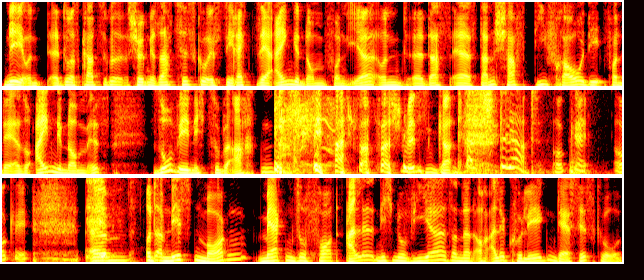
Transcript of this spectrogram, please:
Nee, und äh, du hast gerade so schön gesagt, Cisco ist direkt sehr eingenommen von ihr und äh, dass er es dann schafft, die Frau, die von der er so eingenommen ist, so wenig zu beachten, dass sie einfach verschwinden kann. Das stimmt. Ja, okay. Okay. Ähm, und am nächsten Morgen merken sofort alle, nicht nur wir, sondern auch alle Kollegen, der Cisco,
